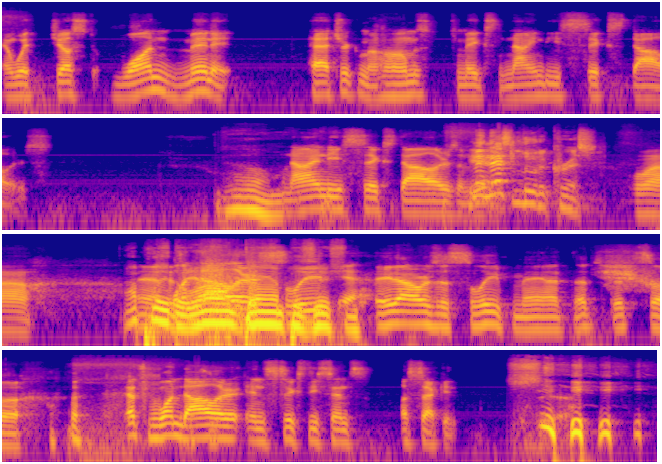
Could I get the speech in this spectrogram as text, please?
And with just one minute, Patrick Mahomes makes $96. Oh my! Ninety six dollars a Man, minute. that's ludicrous. Wow. I Man, played the one wrong dollar damn sleep, position. Eight hours of sleep, man. That's that's uh That's one dollar and sixty cents a second. Jeez.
